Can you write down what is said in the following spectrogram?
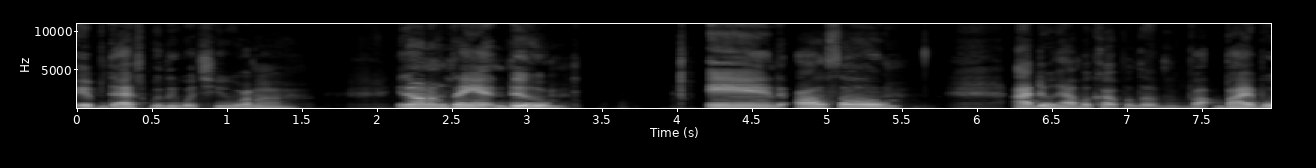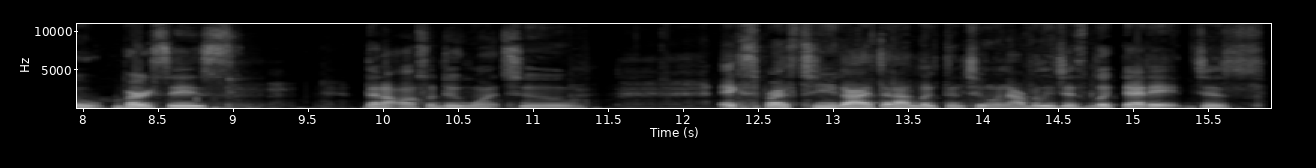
if that's really what you wanna, you know what I'm saying? Do. And also, I do have a couple of Bible verses that I also do want to express to you guys that I looked into and I really just looked at it just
